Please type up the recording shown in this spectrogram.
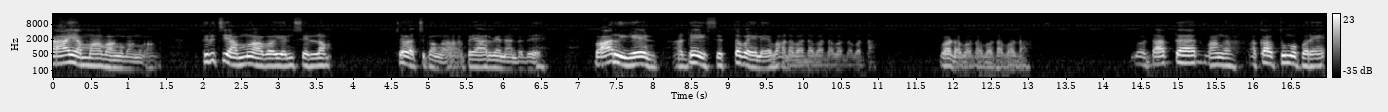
ஹாய் அம்மா வாங்க வாங்க வாங்க. திருச்சி அம்மு அவ என் செல்லம். சரி வச்சுக்கோங்க இப்போ யார் வேணான்றது. பாரு ஏன்? அடே செத்த வயலே வாட வாட வாட வாட வாடா. வாடா வாடா வாடா வாடா. டாக்டர் வாங்க. அக்கா தூங்க போகிறேன்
